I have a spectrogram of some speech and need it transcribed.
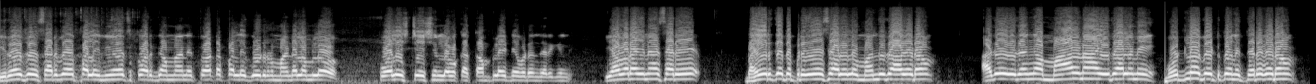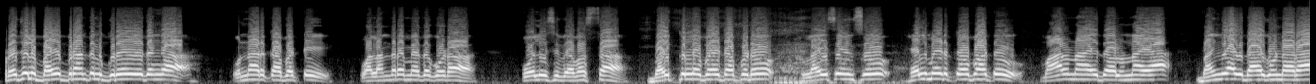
ఈరోజు సర్వేపల్లి నియోజకవర్గంలోని తోటపల్లి గూడూరు మండలంలో పోలీస్ స్టేషన్లో ఒక కంప్లైంట్ ఇవ్వడం జరిగింది. ఎవరైనా సరే బహిర్గత ప్రదేశాలలో మందు తాగడం అదే విధంగా మారణాయుధాలని బొడ్లో పెట్టుకొని తిరగడం ప్రజలు భయభ్రాంతులు గురయ్యే విధంగా ఉన్నారు కాబట్టి వాళ్ళందరి మీద కూడా పోలీసు వ్యవస్థ బైకుల్లో పోయేటప్పుడు లైసెన్సు హెల్మెట్తో పాటు మారణాయుధాలు ఉన్నాయా? బంగారు దాగుండారా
